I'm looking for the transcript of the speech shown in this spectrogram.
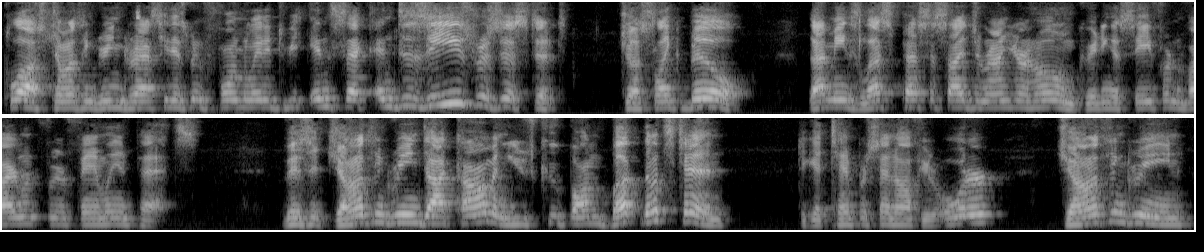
Plus, Jonathan Green grass seed has been formulated to be insect and disease resistant, just like Bill. That means less pesticides around your home, creating a safer environment for your family and pets. Visit jonathangreen.com and use coupon BUCKNUTS10 to get 10% off your order. Jonathan Green,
